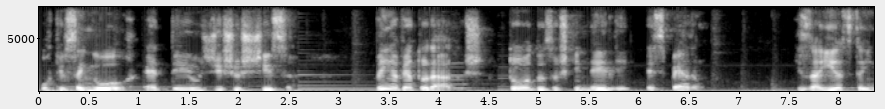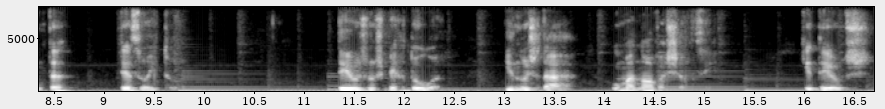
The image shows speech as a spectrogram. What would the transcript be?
porque o Senhor é Deus de justiça. Bem-aventurados todos os que nele esperam. Isaías 30, 18 Deus nos perdoa e nos dá uma nova chance. Que Deus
